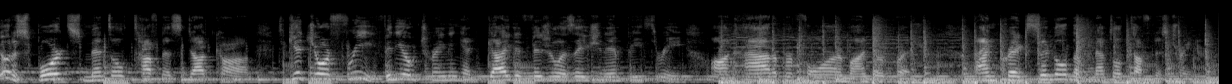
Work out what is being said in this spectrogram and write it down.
Go to sportsmentaltoughness.com to get your free video training and guided visualization MP3 on how to perform under pressure. I'm Craig Sigl, the Mental Toughness Trainer.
